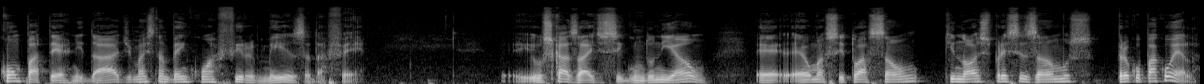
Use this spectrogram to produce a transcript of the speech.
com paternidade, mas também com a firmeza da fé os casais de segunda união é, é uma situação que nós precisamos preocupar com ela.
